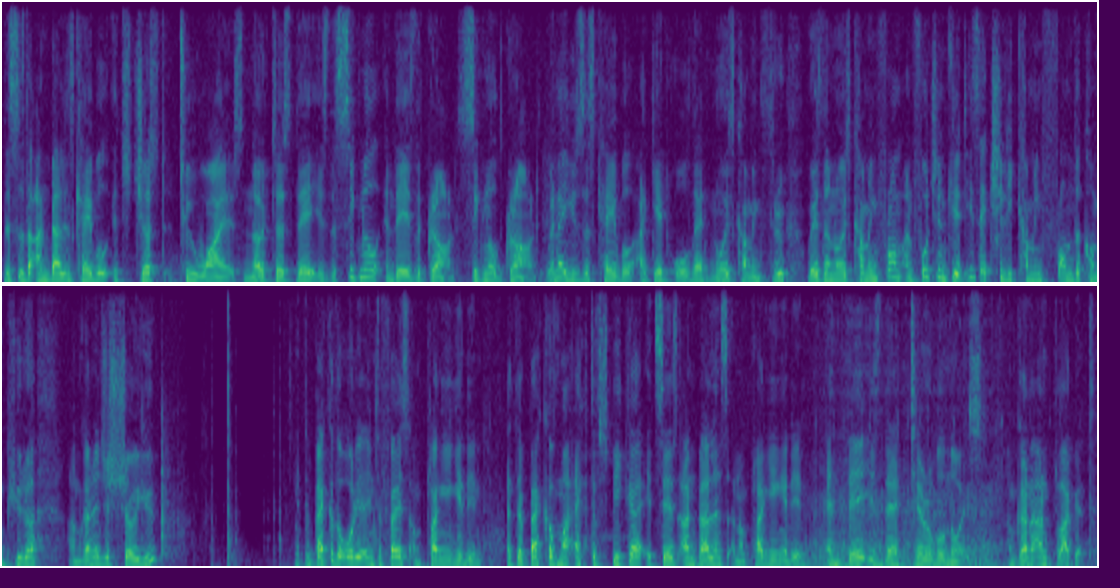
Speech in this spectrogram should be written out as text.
This is the unbalanced cable. It's just two wires. Notice there is the signal and there's the ground. Signal, ground. When I use this cable, I get all that noise coming through. Where's the noise coming from? Unfortunately, it is actually coming from the computer. I'm going to just show you. At the back of the audio interface, I'm plugging it in. At the back of my active speaker, it says unbalanced and I'm plugging it in. And there is that terrible noise. I'm going to unplug it.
